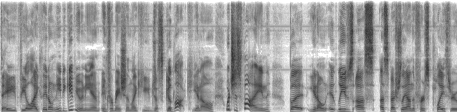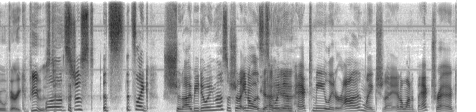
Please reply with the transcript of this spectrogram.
they feel like they don't need to give you any information like you just good luck you know which is fine but you know it leaves us especially on the first playthrough very confused. Well, it's just it's it's like should I be doing this or should I you know is this going yeah. to impact me later on? Like should I I don't want to backtrack.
